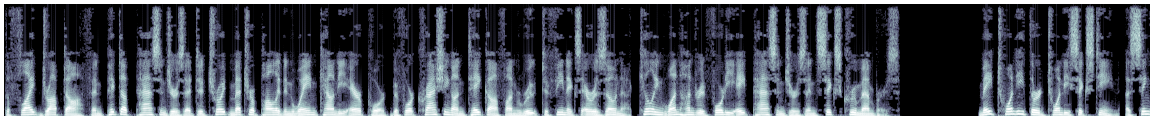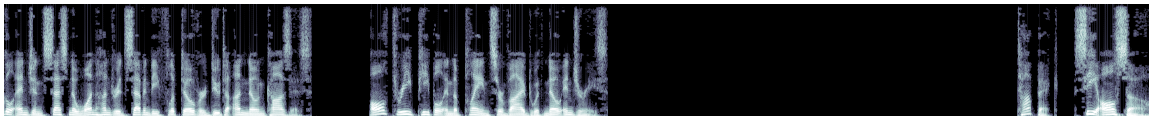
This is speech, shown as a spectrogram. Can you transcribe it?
the flight dropped off and picked up passengers at Detroit Metropolitan Wayne County Airport before crashing on takeoff en route to Phoenix, Arizona, killing 148 passengers and six crew members. May 23, 2016, a single-engine Cessna 170 flipped over due to unknown causes. All three people in the plane survived with no injuries. See also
